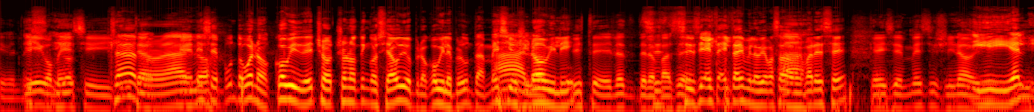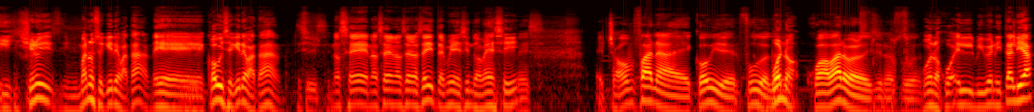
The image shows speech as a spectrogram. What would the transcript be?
el Diego, Es, Messi y claro, Cristiano Ronaldo. en ese punto, bueno, Kobe, de hecho, yo no tengo ese audio, pero Kobe le pregunta Messi Ah, o lo- Ginobili. Viste, no te, lo Sí, pasé. sí, sí, él, él también me lo había pasado, Ah. me parece. Que dice Messi o Ginobili. Y él, y Ginobili, mi mano se quiere matar. Eh, Kobe se quiere matar. No sé, no sé, no sé, no sé, y termina diciendo Messi. Messi. El chabón fana de Kobe del fútbol. Bueno. también. Jugaba bárbaro, dicen el fútbol. Bueno, él vivió en Italia.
